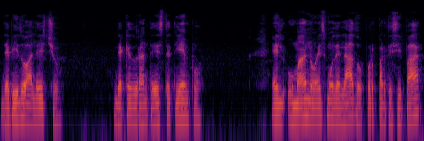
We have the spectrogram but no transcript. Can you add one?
debido al hecho de que durante este tiempo el humano es modelado por participar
